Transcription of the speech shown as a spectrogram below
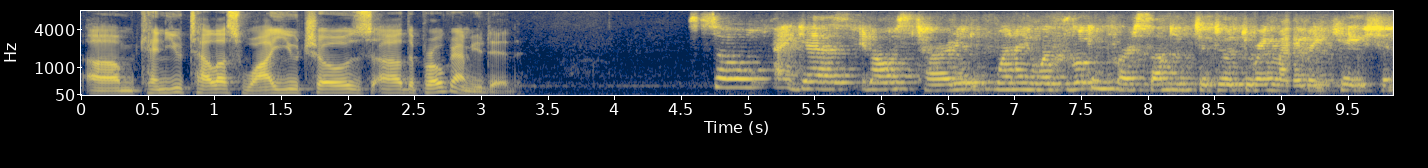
Um, can you tell us why you chose uh, the program you did? So I guess it all started when I was looking for something to do during my vacation.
